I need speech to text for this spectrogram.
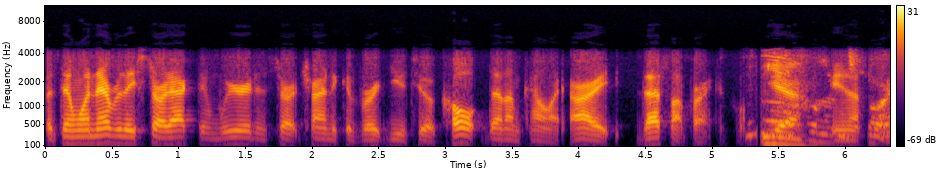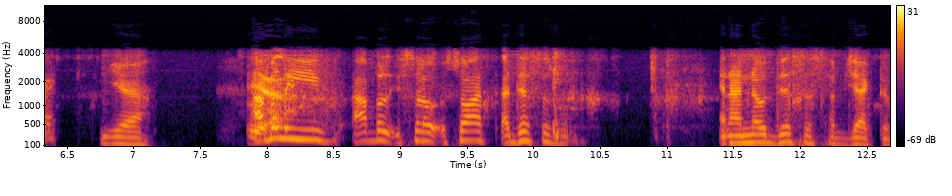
But then whenever they start acting weird and start trying to convert you to a cult, then I'm kind of like, "All right, that's not practical." Yeah. You know. story. Yeah. I believe I believe so. So I, this is, and I know this is subjective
